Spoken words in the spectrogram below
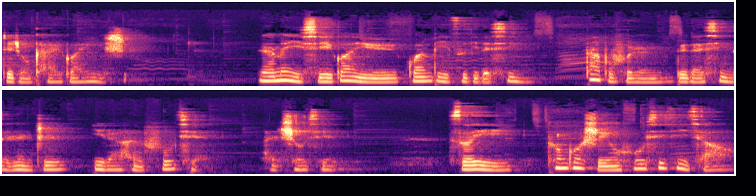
这种开关意识，人们已习惯于关闭自己的性，大部分人对待性的认知依然很肤浅、很受限，所以通过使用呼吸技巧，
